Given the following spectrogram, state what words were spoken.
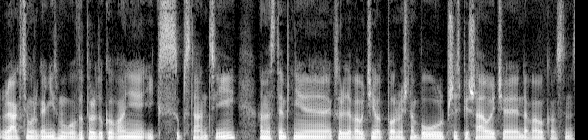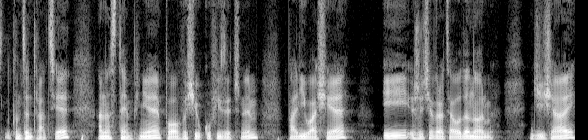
reakcją organizmu było wyprodukowanie X substancji, a następnie, które dawały ci odporność na ból, przyspieszały cię, dawały koncentrację, a następnie po wysiłku fizycznym paliła się i życie wracało do normy. Dzisiaj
